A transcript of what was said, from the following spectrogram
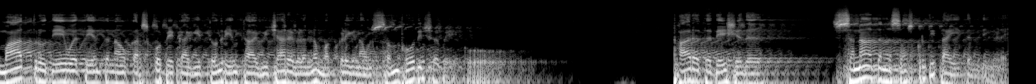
ಮಾತೃ ದೇವತೆ ಅಂತ ನಾವು ಕರೆಸ್ಕೋಬೇಕಾಗಿತ್ತು ಅಂದ್ರೆ ಇಂಥ ವಿಚಾರಗಳನ್ನು ಮಕ್ಕಳಿಗೆ ನಾವು ಸಂಬೋಧಿಸಬೇಕು. ಭಾರತ ದೇಶದ ಸನಾತನ ಸಂಸ್ಕೃತಿ ತಾಯಿ ತಂದೆಗಳೇ.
